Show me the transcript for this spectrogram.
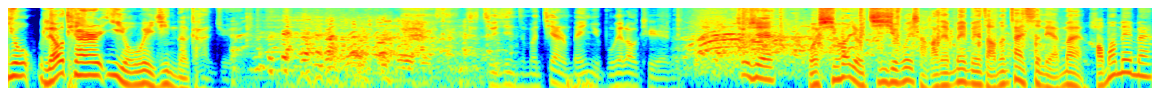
有聊天意犹未尽的感觉。最近他妈见着美女不会唠嗑了，就是我希望有机会啥的，妹妹咱们再次连麦好吗？妹妹，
